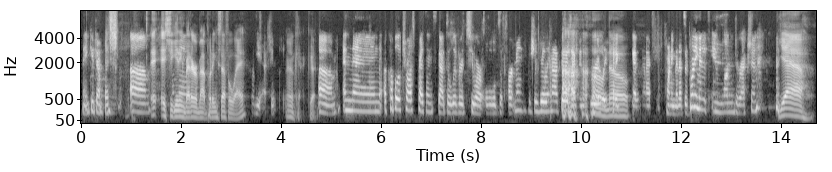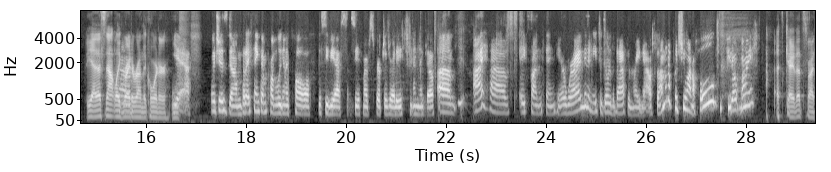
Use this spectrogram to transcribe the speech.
Thank you, Jumping. Um, Is she getting better about putting stuff away? yeah, she. Okay, good. Um, and then a couple of Charles presents got delivered to our old apartment, which is really not good. I've been really Oh, no. putting twenty minutes or twenty minutes in one direction. Yeah, yeah, that's not like right Um, around the corner. Oof. Yeah, which is dumb. But I think I'm probably going to call the CVS and see if my script is ready and then go. Um, I have a fun thing here where I'm going to need to go to the bathroom right now, so I'm going to put you on a hold if you don't mind, Okay, that's fine.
